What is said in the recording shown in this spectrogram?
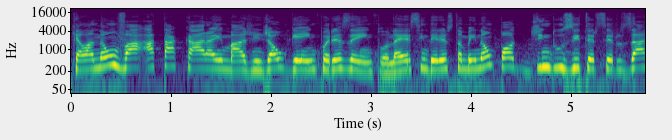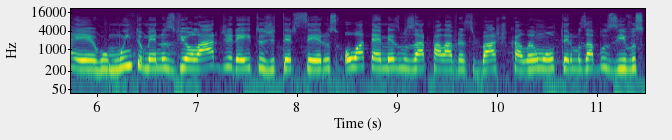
que ela não vá atacar a imagem de alguém, por exemplo, né? Esse endereço também não pode induzir terceiros a erro, muito menos violar direitos de terceiros ou até mesmo usar palavras de baixo calão ou termos abusivos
